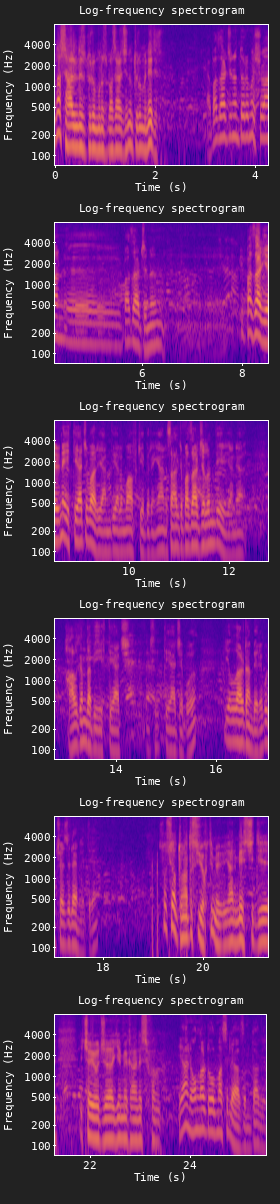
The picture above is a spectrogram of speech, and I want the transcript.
Nasıl haliniz, durumunuz, pazarcının durumu nedir? Ya pazarcının durumu şu an e, pazarcının e, bir pazar yerine ihtiyacı var yani diyelim Vafkebir'in. Yani sadece pazarcılığın değil yani halkın da bir ihtiyaç ihtiyacı bu. Yıllardan beri bu çözülemedi. Sosyal donatısı yok değil mi? Yani mescidi, çay ocağı, yemekhanesi falan. Yani onlar da olması lazım tabii.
